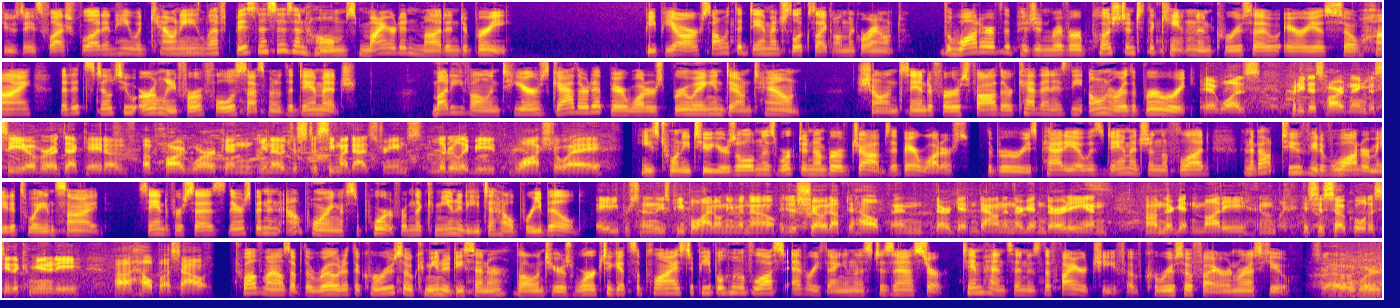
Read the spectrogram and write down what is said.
Tuesday's flash flood in Haywood County left businesses and homes mired in mud and debris. BPR saw what the damage looks like on the ground. The water of the Pigeon River pushed into the Canton and Cruso areas so high that it's still too early for a full assessment of the damage. Muddy volunteers gathered at Bearwaters Brewing in downtown. Sean Sandifer's father, Kevin, is the owner of the brewery. It was pretty disheartening to see over a decade of, of hard work and, you know, just to see my dad's dreams literally be washed away. He's 22 years old and has worked a number of jobs at Bearwaters. The brewery's patio was damaged in the flood, and about two feet of water made its way inside. Sandifer says there's been an outpouring of support from the community to help rebuild. 80% of these people I don't even know. They just showed up to help, and they're getting down and they're getting dirty and um, they're getting muddy, and it's just so cool to see the community uh, help us out. 12 miles up the road at the Cruso Community Center, volunteers work to get supplies to people who have lost everything in this disaster. Tim Henson is the fire chief of Cruso Fire and Rescue. So we're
